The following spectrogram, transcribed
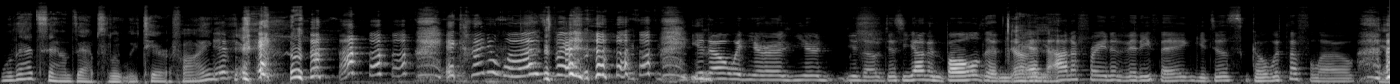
Well, that sounds absolutely terrifying. It kind of was, but you know, when you're you're you know just young and bold and, Oh, and yeah. unafraid of anything, you just go with the flow. Yeah,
